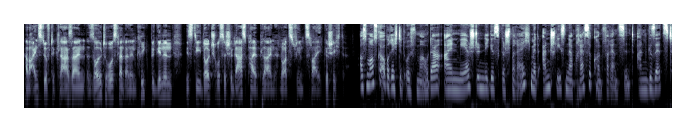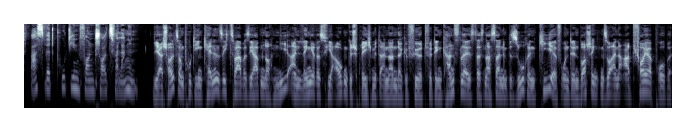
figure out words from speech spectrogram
Aber eins dürfte klar sein, sollte Russland einen Krieg beginnen, ist die deutsch-russische Gaspipeline Nord Stream 2 Geschichte. Aus Moskau berichtet Ulf Mauder, ein mehrstündiges Gespräch mit anschließender Pressekonferenz sind angesetzt. Was wird Putin von Scholz verlangen? Ja, Scholz und Putin kennen sich zwar, aber sie haben noch nie ein längeres Vier-Augen-Gespräch miteinander geführt. Für den Kanzler ist das nach seinem Besuch in Kiew und in Washington so eine Art Feuerprobe.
